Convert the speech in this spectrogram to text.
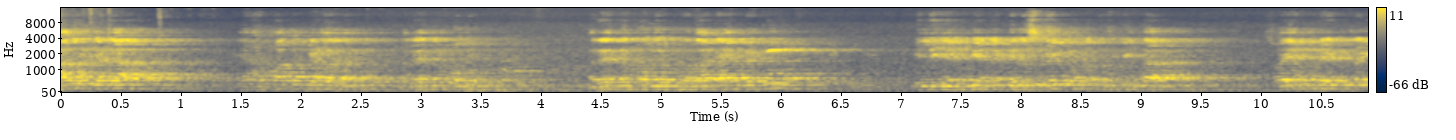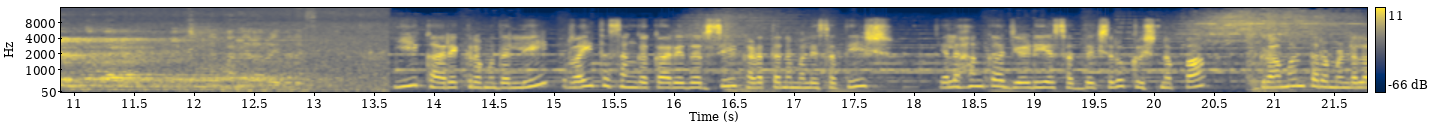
ಆದರೆ ಜನ ಯಾರ ಮಾತು ಕೇಳಲ್ಲ. ನರೇಂದ್ರ ಮೋದಿ. ನರೇಂದ್ರ ಮೋದಿ ಅವರು ಪ್ರಧಾನಿ ಕಾರ್ಯಕ್ರಮದಲ್ಲಿ ರೈತ ಸಂಘ ಕಾರ್ಯದರ್ಶಿ ಕಡತನಮಲೆ ಸತೀಶ್, ಯಲಹಂಕ ಜೆಡಿಎಸ್ ಅಧ್ಯಕ್ಷರು ಕೃಷ್ಣಪ್ಪ, ಗ್ರಾಮಾಂತರ ಮಂಡಲ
